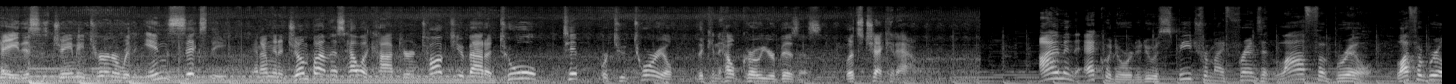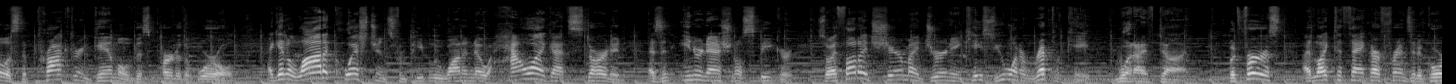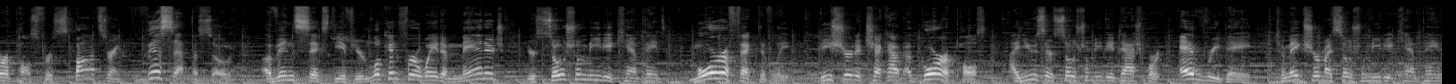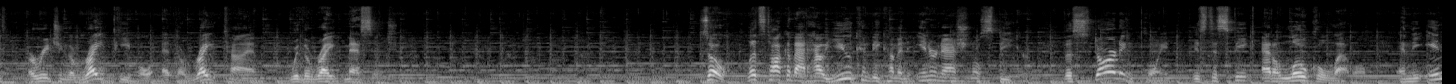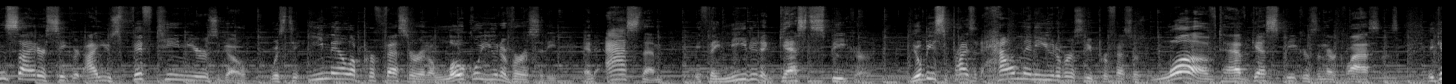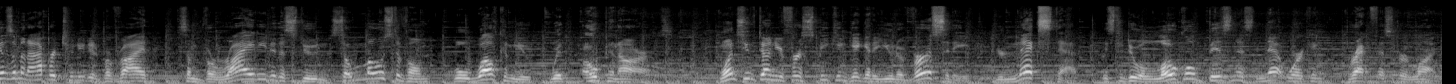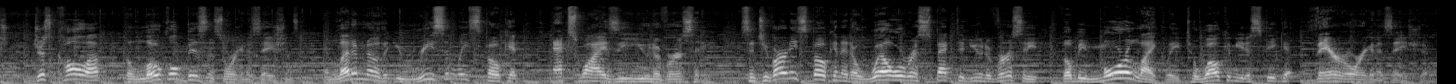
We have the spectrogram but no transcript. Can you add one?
Hey, this is Jamie Turner with In60, and I'm going to jump on this helicopter and talk to you about a tool, tip, or tutorial that can help grow your business. Let's check it out. I'm in Ecuador to do a speech for my friends at La Fabril. La Fabril is the Procter & Gamble of this part of the world. I get a lot of questions from people who want to know how I got started as an international speaker, so I thought I'd share my journey in case you want to replicate what I've done. But first, I'd like to thank our friends at Agorapulse for sponsoring this episode of In60. If you're looking for a way to manage your social media campaigns more effectively, be sure to check out Agorapulse. I use their social media dashboard every day to make sure my social media campaigns are reaching the right people at the right time with the right message. So, let's talk about how you can become an international speaker. The starting point is to speak at a local level. And the insider secret I used 15 years ago was to email a professor at a local university and ask them if they needed a guest speaker. You'll be surprised at how many university professors love to have guest speakers in their classes. It gives them an opportunity to provide some variety to the students, so most of them will welcome you with open arms. Once you've done your first speaking gig at a university, your next step is to do a local business networking breakfast or lunch. Just call up the local business organizations and let them know that you recently spoke at XYZ University. Since you've already spoken at a well respected university, they'll be more likely to welcome you to speak at their organization.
